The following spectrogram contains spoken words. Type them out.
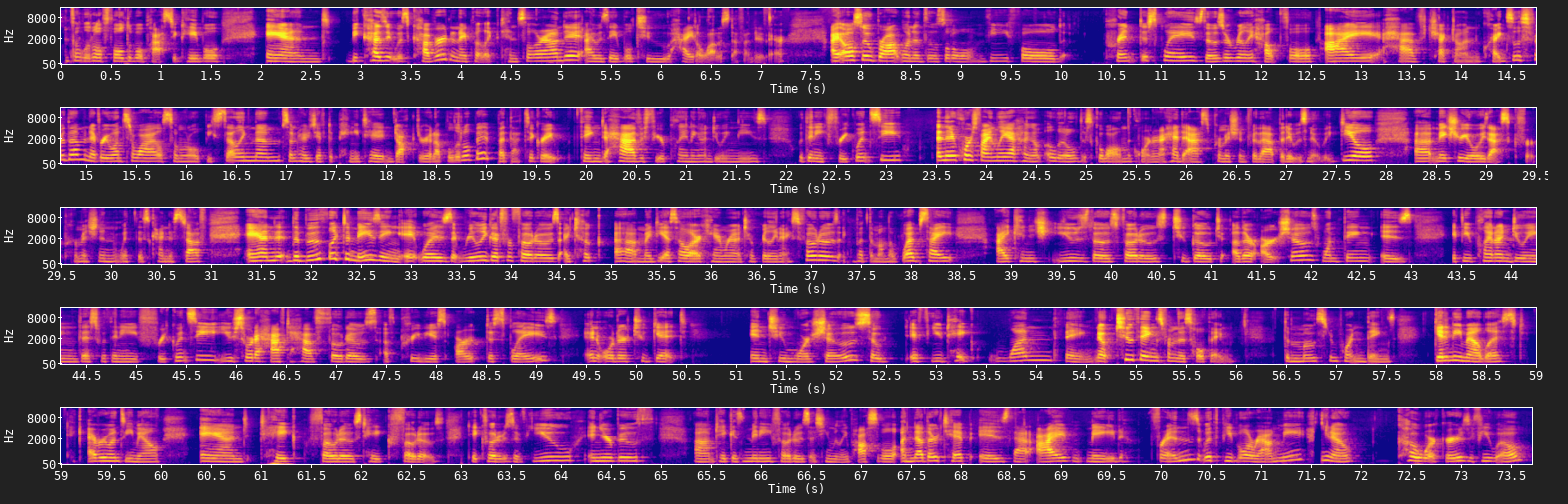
it's a little foldable plastic table. And because it was covered and I put like tinsel around it, I was able to hide a lot of stuff under there. I also brought one of those little V fold print displays. Those are really helpful. I have checked on Craigslist for them, and every once in a while, someone will be selling them. Sometimes you have to paint it and doctor it up a little bit, but that's a great thing to have if you're planning on doing these with any frequency. And then, of course, finally, I hung up a little disco ball in the corner. I had to ask permission for that, but it was no big deal. Uh, make sure you always ask for permission with this kind of stuff. And the booth looked amazing. It was really good for photos. I took uh, my DSLR camera and took really nice photos. I can put them on the website. I can use those photos to go to other art shows. One thing is, if you plan on doing this with any frequency, you sort of have to have photos of previous art displays in order to get into more shows. So if you take one thing, no, two things from this whole thing, the most important things, get an email list, take everyone's email, and take photos. Take photos. Take photos of you in your booth. Um, take as many photos as humanly possible. Another tip is that I've made friends with people around me, you know, coworkers, if you will.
